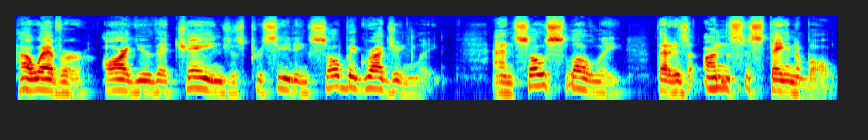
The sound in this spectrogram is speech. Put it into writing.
however, argue that change is proceeding so begrudgingly and so slowly that it is unsustainable,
